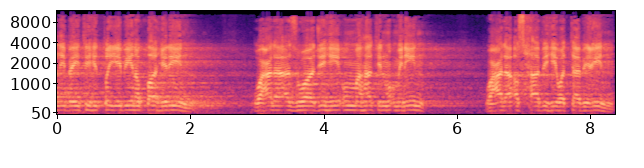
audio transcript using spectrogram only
آل بيته الطيبين الطاهرين وعلى أزواجه أمهات المؤمنين وعلى أصحابه والتابعين.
